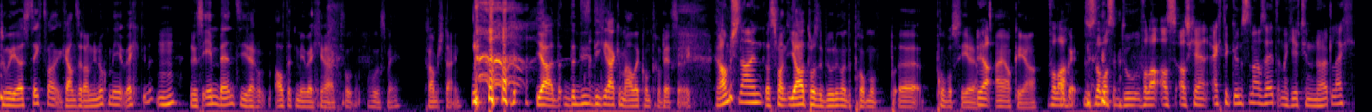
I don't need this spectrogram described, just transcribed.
toen je juist zegt van, gaan ze daar nu nog mee weg kunnen? Mhm. Er is één band die daar altijd mee weggeraakt, vol- volgens mij. Ramstein. ja, d- dat is, die geraken met alle controverse weg. Ramstein, Dat is van, ja, het was de bedoeling om te eh, provoceren. Ja. Ah ja, oké, ja. voilà. Dus dat was het doel. Voilà, als, als jij een echte kunstenaar bent en dan geef je een uitleg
